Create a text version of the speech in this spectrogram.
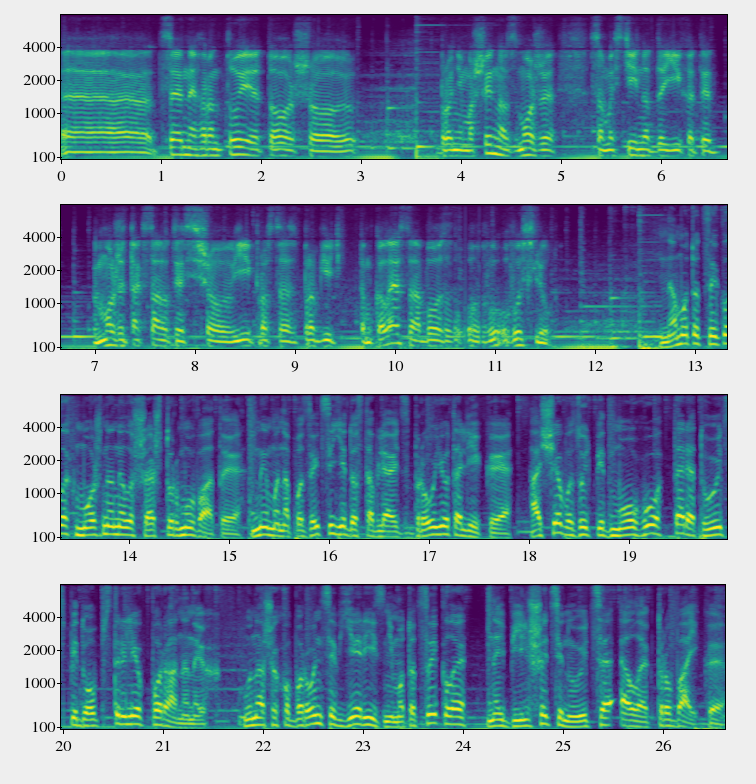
е, це не гарантує того, що бронемашина зможе самостійно доїхати. Може так статися, що їй просто проб'ють там колеса або гу- гуслю. На мотоциклах можна не лише штурмувати. Ними на позиції доставляють зброю та ліки, а ще везуть підмогу та рятують з-під обстрілів поранених. У наших оборонців є різні мотоцикли. Найбільше цінуються електробайки.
